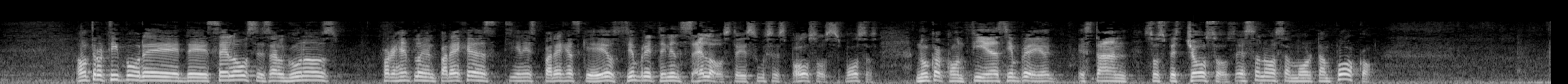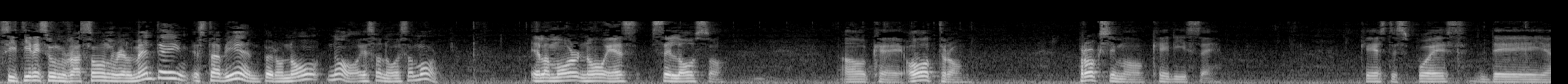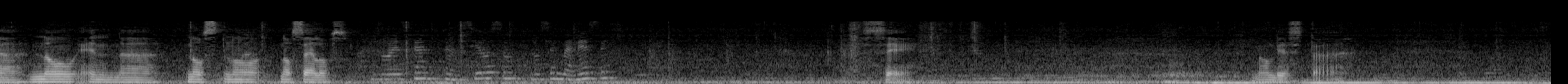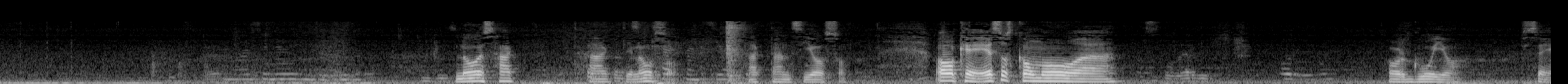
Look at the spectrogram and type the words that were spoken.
Otro tipo de, de celos es algunos, por ejemplo, en parejas, tienes parejas que ellos siempre tienen celos de sus esposos, esposas. Nunca confían, siempre están sospechosos. Eso no es amor tampoco si tienes una razón realmente, está bien, pero no, no, eso no es amor. El amor no es celoso. Ok, otro. Próximo, ¿qué dice? Que es después de ah, no en ah, no, no, no celos. No es ansioso, no se envanece. Sí. ¿Dónde está? No es lleno de individuo. No es jac- jactinoso, Jactancioso. Ok, eso es como ah, orgullo. Sí.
